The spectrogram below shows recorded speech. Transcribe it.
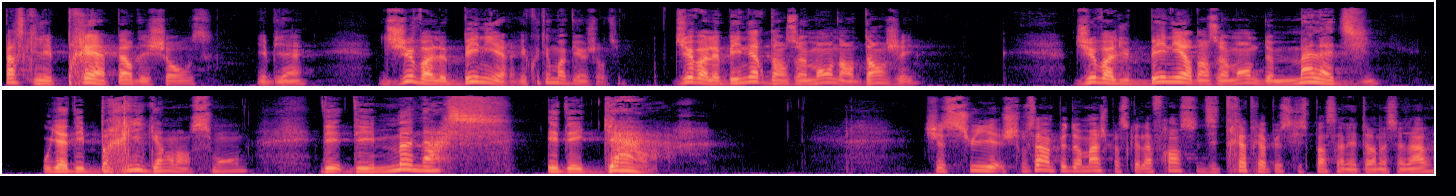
parce qu'il est prêt à perdre des choses, eh bien, Dieu va le bénir. Écoutez-moi bien aujourd'hui. Dieu va le bénir dans un monde en danger. Dieu va lui bénir dans un monde de maladie, où il y a des brigands dans ce monde, des, menaces et des guerres. Je, suis, je trouve ça un peu dommage parce que la France dit très très peu ce qui se passe à l'international.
